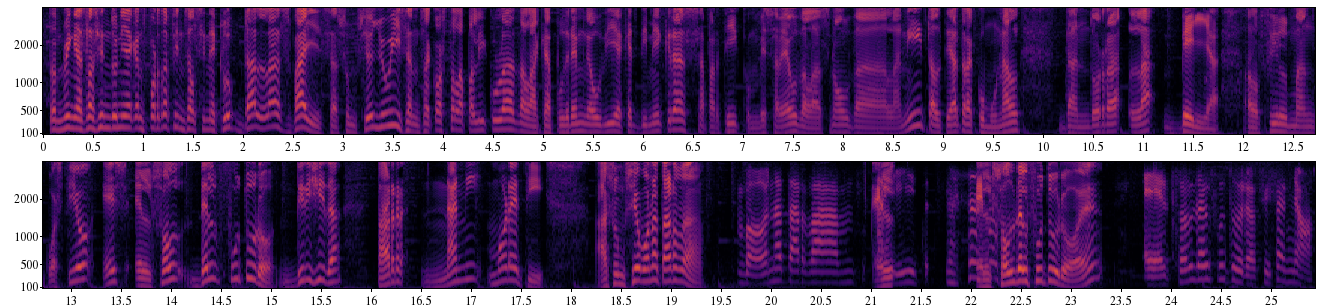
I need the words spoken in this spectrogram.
Doncs vinga, és la sintonia que ens porta fins al Cineclub de Les Valls. Assumpció Lluís ens acosta la pel·lícula de la que podrem gaudir aquest dimecres a partir, com bé sabeu, de les 9 de la nit al Teatre Comunal d'Andorra la Vella. El film en qüestió és El sol del futuro, dirigida per Nani Moretti. Assumpció, bona tarda. Bona tarda. El-. El sol del futuro, eh? El sol del futuro, sí senyor.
